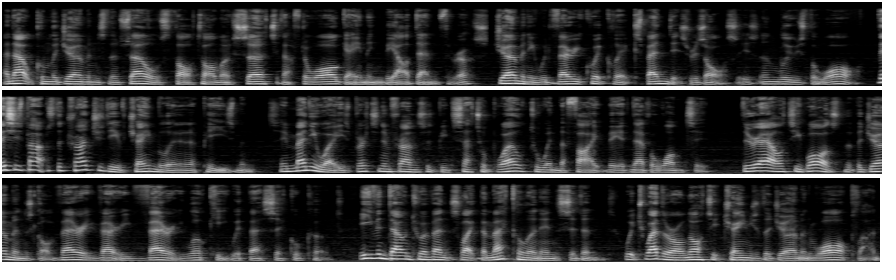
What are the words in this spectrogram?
an outcome the Germans themselves thought almost certain after wargaming the Ardennes thrust, Germany would very quickly expend its resources and lose the war. This is perhaps the tragedy of Chamberlain and appeasement. In many ways, Britain and France had been set up well to win the fight they had never wanted, the reality was that the Germans got very, very, very lucky with their sickle cut, even down to events like the Mechelen incident, which whether or not it changed the German war plan,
